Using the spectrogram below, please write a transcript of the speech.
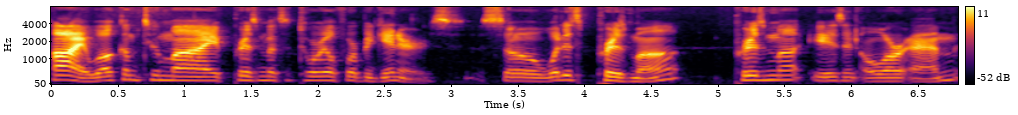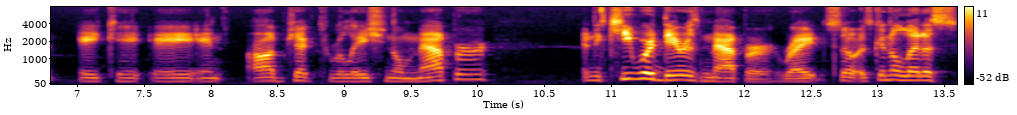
Hi, welcome to my Prisma tutorial for beginners. So what is Prisma? Prisma is an ORM, aka an object relational mapper. And the keyword there is mapper, right? So it's going to let us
